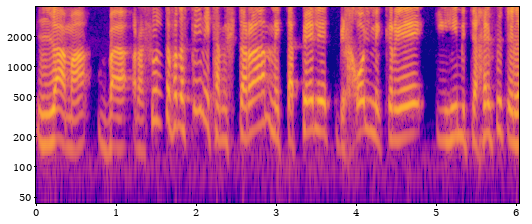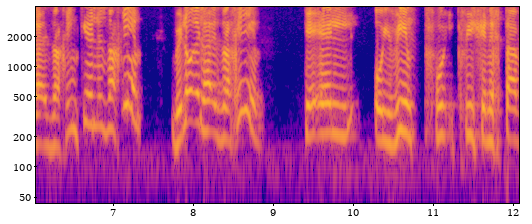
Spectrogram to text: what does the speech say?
למה? ברשות הפלסטינית המשטרה מטפלת בכל מקרה, כי היא מתייחסת אל האזרחים כאל אזרחים, ולא אל האזרחים כאל אויבים, כפי שנכתב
